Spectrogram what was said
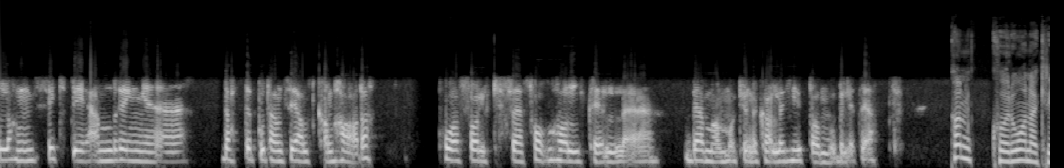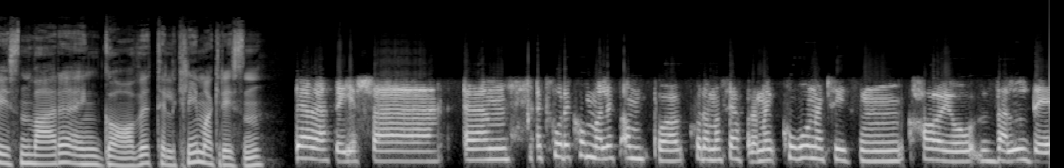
langsiktig endring eh, dette potensielt kan ha da, på folks eh, forhold til eh, det man må kunne kalle hypermobilitet. Kan koronakrisen være en gave til klimakrisen? Det vet jeg ikke. Jeg tror det kommer litt an på hvordan man ser på det. Men koronakrisen har jo veldig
